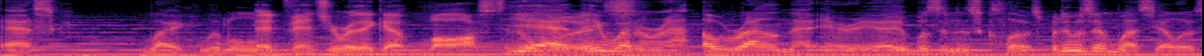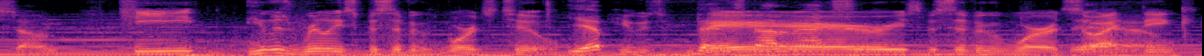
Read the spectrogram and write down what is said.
esque like little Adventure where they got lost in yeah the woods. they went around around that area. It wasn't as close, but it was in West Yellowstone. He he was really specific with words too. Yep. He was That not an very specific with words. So I think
